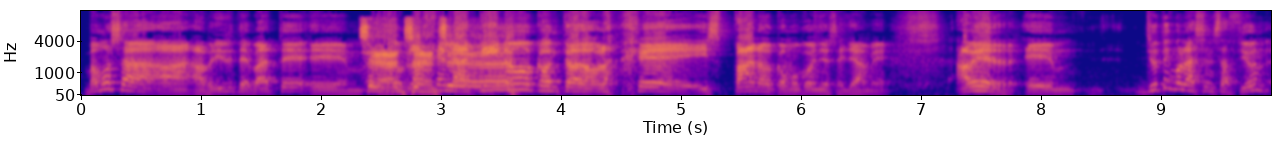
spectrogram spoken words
Vamos a, abrir debate eh, doblaje latino contra doblaje hispano, como coño se llame. A ver, eh, yo tengo la sensación,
